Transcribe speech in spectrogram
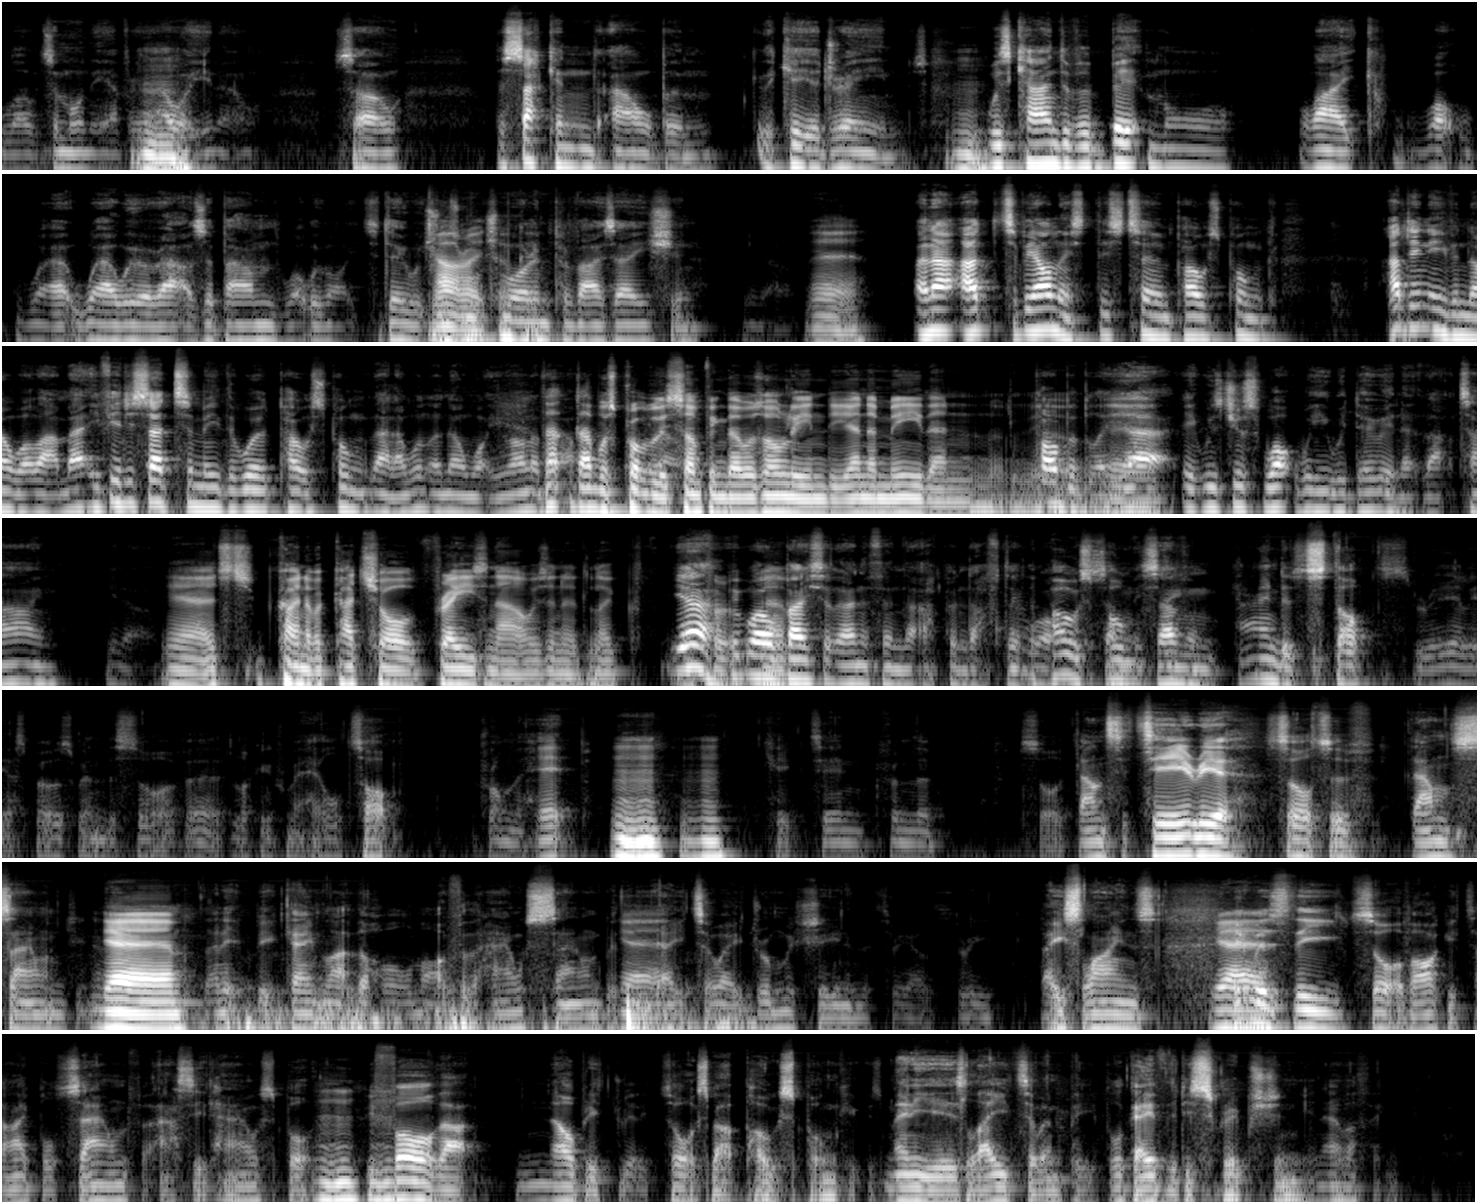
loads of money every mm. hour, you know. So the second album, The Key of Dreams, mm. was kind of a bit more like what where, where we were at as a band, what we wanted to do, which was right, much more okay. improvisation. Yeah. And I, I, to be honest, this term post punk, I didn't even know what that meant. If you'd have said to me the word post punk, then I wouldn't have known what you're on about. That that was probably something that was only in the NME then. you know, Probably, yeah. It was just what we were doing at that time, you know. Yeah, it's kind of a catch-all phrase now, isn't it? Like Yeah, for- well, yeah. basically anything that happened after The what, post punk 77. kind of stopped, really, I suppose, when the sort of uh, looking from a hilltop from the hip Mhm, mhm. kicked in from the sort of danceteria sort of dance sound. You know? Yeah, And then it became like the hallmark for the house sound with Yeah. the 808 drum machine and the 303 bass lines. Yeah. It was the sort of archetypal sound for acid house. But Mm-hmm, before that, nobody really talks about post punk. It was many years later when people gave the description, you know, I think.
